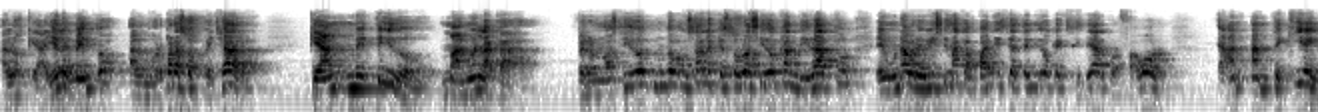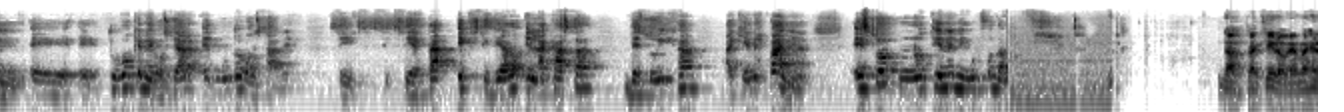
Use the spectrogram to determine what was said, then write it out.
a los que hay elementos, a lo mejor para sospechar, que han metido mano en la caja. Pero no ha sido Edmundo González, que solo ha sido candidato en una brevísima campaña y se ha tenido que exiliar, por favor. An- ¿Ante quién eh, eh, tuvo que negociar Edmundo González? Si está exiliado en la casa de su hija aquí en España. Eso no tiene ningún fundamento. No, tranquilo, me imagino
